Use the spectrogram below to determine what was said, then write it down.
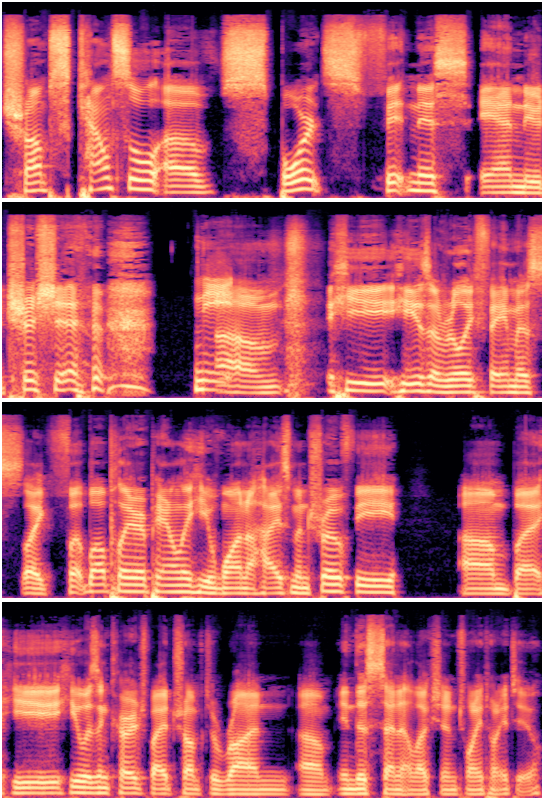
Trump's Council of Sports, Fitness, and Nutrition. Neat. Um, he he is a really famous like football player. Apparently, he won a Heisman Trophy. Um, but he he was encouraged by Trump to run um, in this Senate election in 2022.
